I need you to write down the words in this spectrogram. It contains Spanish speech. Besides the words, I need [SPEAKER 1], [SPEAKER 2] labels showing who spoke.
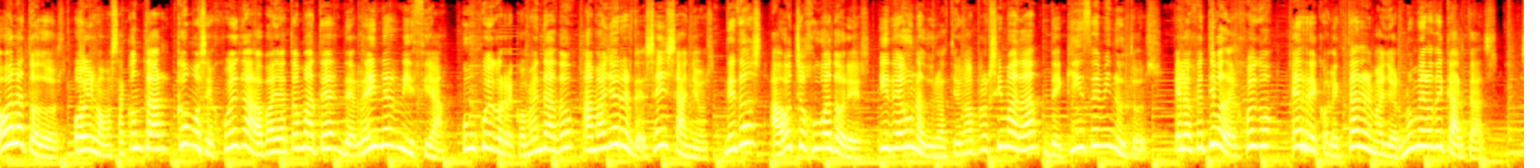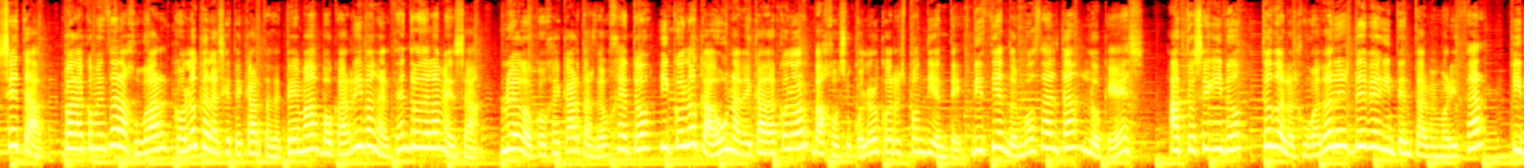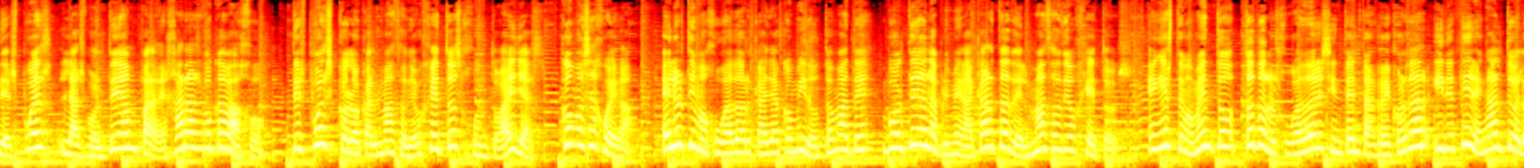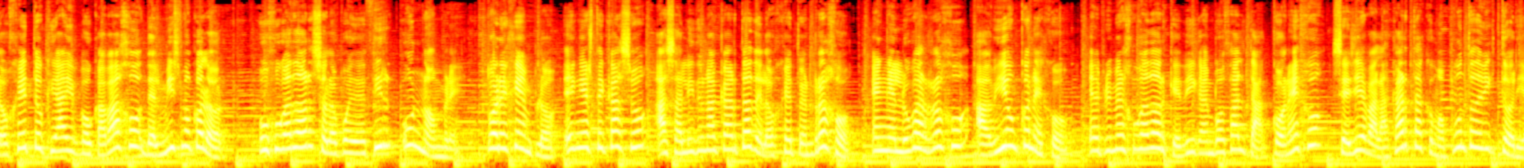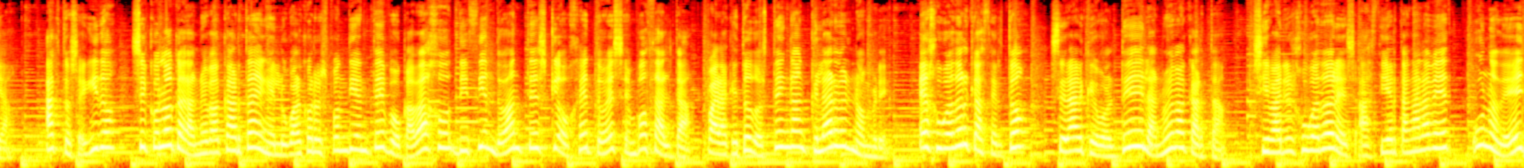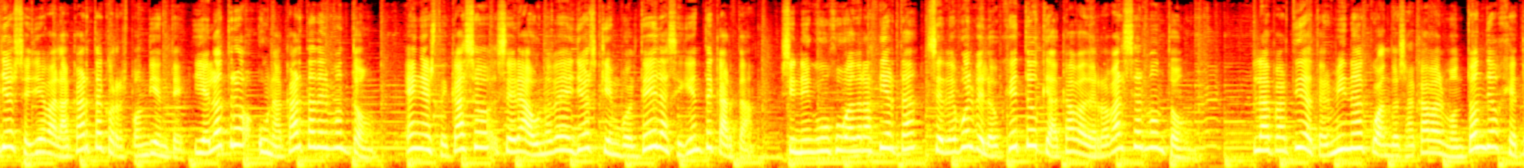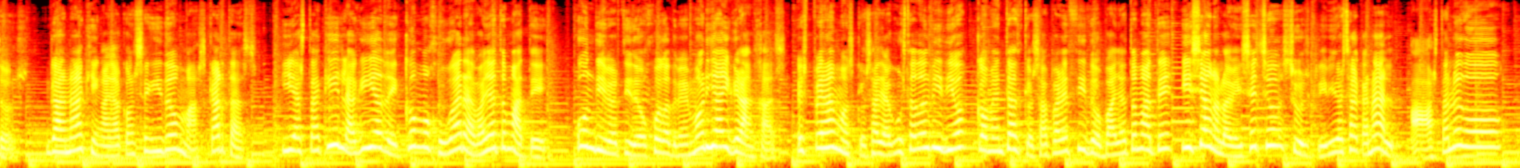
[SPEAKER 1] Hola a todos, hoy os vamos a contar cómo se juega a Vaya Tomate de Reiner Nicia, un juego recomendado a mayores de 6 años, de 2 a 8 jugadores y de una duración aproximada de 15 minutos. El objetivo del juego es recolectar el mayor número de cartas. Setup. Para comenzar a jugar, coloca las 7 cartas de tema boca arriba en el centro de la mesa. Luego coge cartas de objeto y coloca una de cada color bajo su color correspondiente, diciendo en voz alta lo que es. Acto seguido, todos los jugadores deben intentar memorizar y después las voltean para dejarlas boca abajo. Después coloca el mazo de objetos junto a ellas. ¿Cómo se juega? El último jugador que haya comido un tomate voltea la primera carta del mazo de objetos. En este momento, todos los jugadores intentan recordar y decir en alto el objeto que hay boca abajo del mismo color. Un jugador solo puede decir un nombre. Por ejemplo, en este caso ha salido una carta del objeto en rojo. En el lugar rojo había un conejo. El primer jugador que diga en voz alta conejo se lleva la carta como punto de victoria. Acto seguido, se coloca la nueva carta en el lugar correspondiente boca abajo diciendo antes qué objeto es en voz alta, para que todos tengan claro el nombre. El jugador que acertó será el que voltee la nueva carta. Si varios jugadores aciertan a la vez, uno de ellos se lleva la carta correspondiente y el otro una carta del montón. En este caso, será uno de ellos quien voltee la siguiente carta. Si ningún jugador acierta, se devuelve el objeto que acaba de robarse al montón. La partida termina cuando se acaba el montón de objetos. Gana quien haya conseguido más cartas. Y hasta aquí la guía de cómo jugar a Vaya Tomate, un divertido juego de memoria y granjas. Esperamos que os haya gustado el vídeo, comentad que os ha parecido Vaya Tomate y si aún no lo habéis hecho, suscribiros al canal. ¡Hasta luego!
